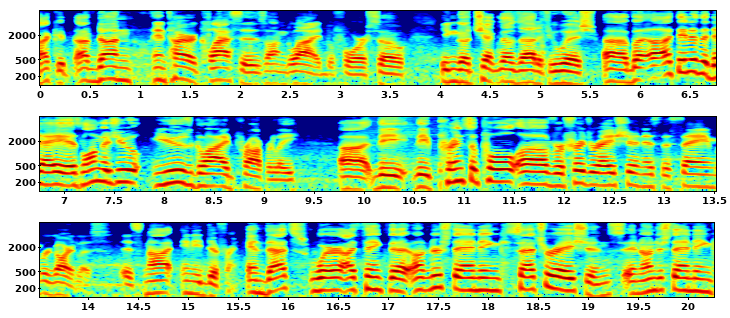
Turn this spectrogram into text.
I could I've done entire classes on Glide before, so you can go check those out if you wish. Uh, but at the end of the day, as long as you use Glide properly, uh, the the principle of refrigeration is the same regardless. It's not any different, and that's where I think that understanding saturations and understanding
